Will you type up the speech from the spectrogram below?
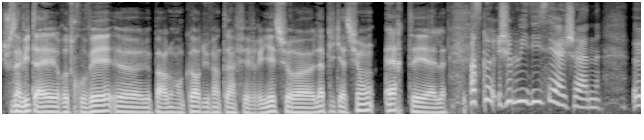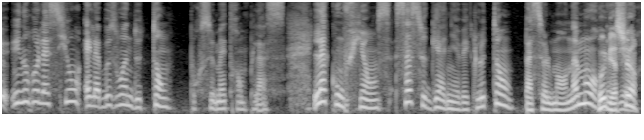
Je vous invite à aller retrouver le Parlons encore du 21 février sur l'application RTL. Parce que je lui disais à Jeanne, une relation, elle a besoin de temps pour se mettre en place. La confiance, ça se gagne avec le temps, pas seulement en amour. Oui, bien sûr.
